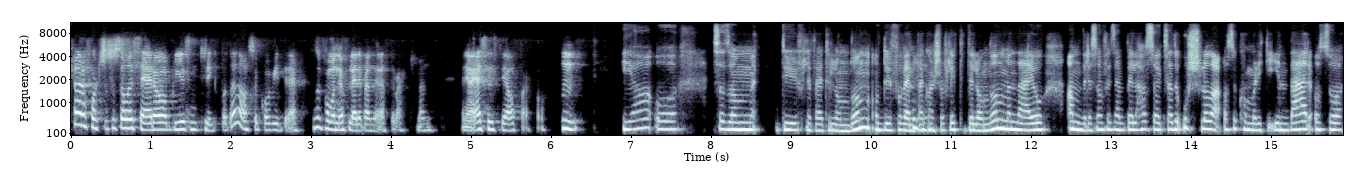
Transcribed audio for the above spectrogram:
klare å fortsatt sosialisere og bli liksom trygg på det, da, og så gå videre. Så får man jo flere venner etter hvert, men, men ja, jeg syns det hjalp i hvert fall. Mm. Ja, og Sånn som du flytta til London, og du forventa Mhm. kanskje å flytte til London, men det er jo andre som f.eks. har søkt seg til Oslo, da, og så kommer de ikke inn der, og så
